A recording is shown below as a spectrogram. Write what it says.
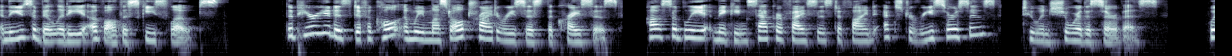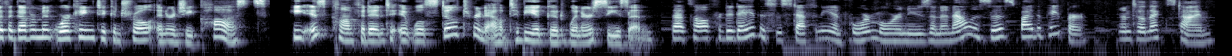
and the usability of all the ski slopes. The period is difficult and we must all try to resist the crisis, possibly making sacrifices to find extra resources to ensure the service. With the government working to control energy costs, he is confident it will still turn out to be a good winter season. That's all for today. This is Stephanie, and for more news and analysis, by the paper. Until next time.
